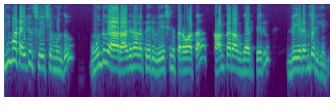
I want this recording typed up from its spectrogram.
సినిమా టైటిల్స్ వేసే ముందు ముందుగా రాజనాల పేరు వేసిన తర్వాత కాంతారావు గారి పేరు వేయడం జరిగింది.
